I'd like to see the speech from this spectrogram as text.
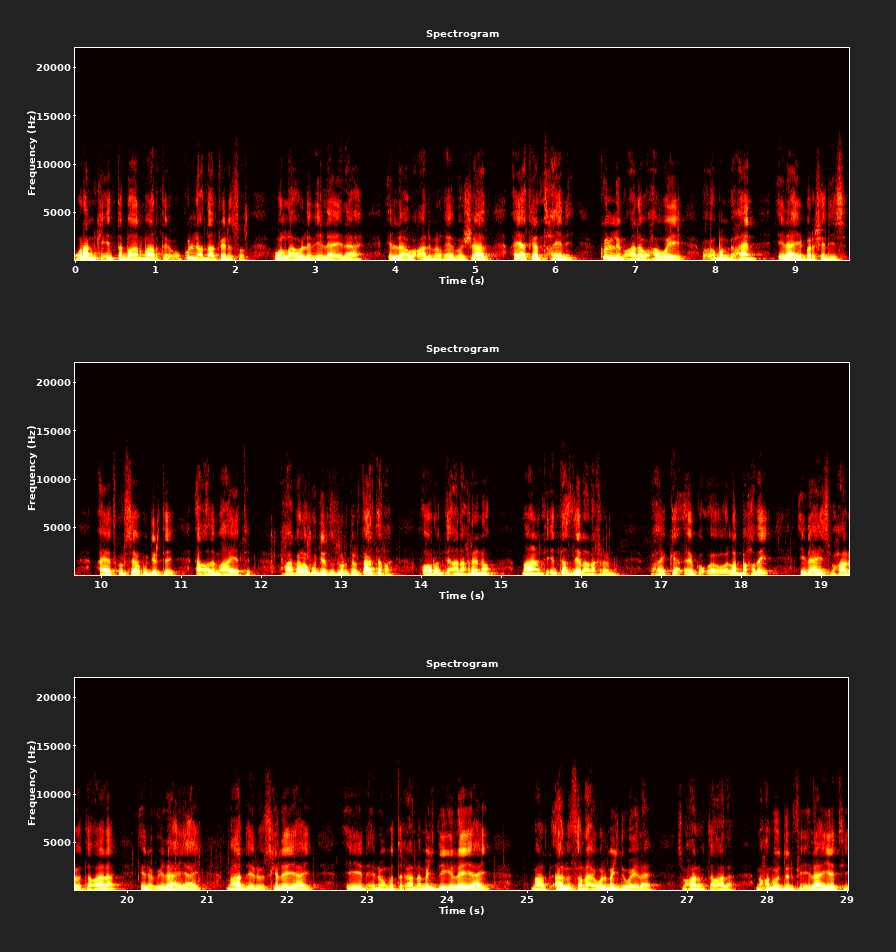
qur'aanka inta badan maaratay kulli haddaan fiiriso huwa allahu aladi laa ilaha ilaa huwa caalim algeyb washahaada ayaadkan taxayni kulli macnaa waxaa weeye waxay u banbaxeen ilaahay barashadiisa. Aayad kursigaa ku jirtay acdamu aayatin. Waxaa kaloo ku jirta suurat lfaatixa oo runtii aan akrino maalintii intaas jeer aan akrino waxay kala baxday ilaahay subxaana watacaala inuu ilaah yahay mahadda inuu iska leeyahay inuu mataqaana majdiga leeyahay maarata ahlu thanaai walmajdi waa ilaahay subxaana watacaala maxmuudun fi ilaahiyati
